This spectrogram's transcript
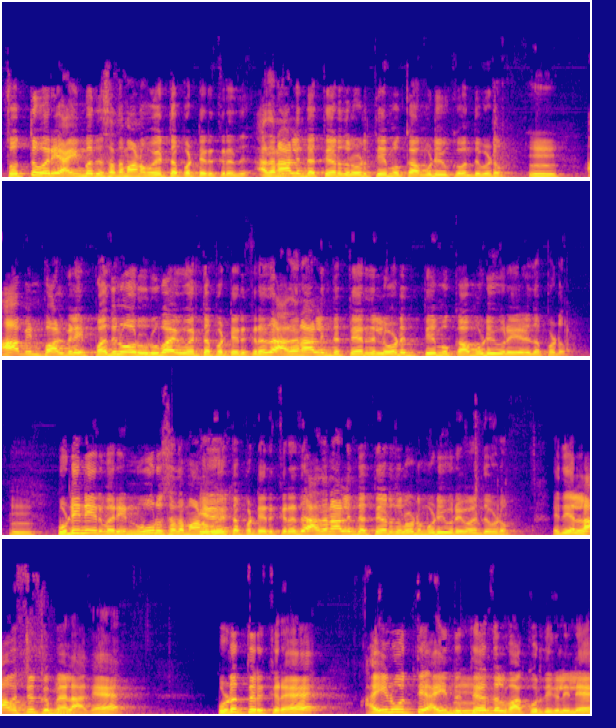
சொத்து வரி ஐம்பது சதமானம் உயர்த்தப்பட்டிருக்கிறது. அதனால் இந்த தேர்தலோடு திமுக முடிவுக்கு வந்துவிடும். ஆவின் பால் விலை பதினோரு ரூபாய் உயர்த்தப்பட்டிருக்கிறது. அதனால் இந்த தேர்தலோடு திமுக முடிவுரை எழுதப்படும். குடிநீர் வரி நூறு சதமானம் உயர்த்தப்பட்டிருக்கிறது. அதனால் இந்த தேர்தலோடு முடிவுரை வந்துவிடும். இது எல்லாவற்றுக்கும் மேலாக கொடுத்திருக்கிற ஐநூத்தி ஐந்து தேர்தல் வாக்குறுதிகளிலே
